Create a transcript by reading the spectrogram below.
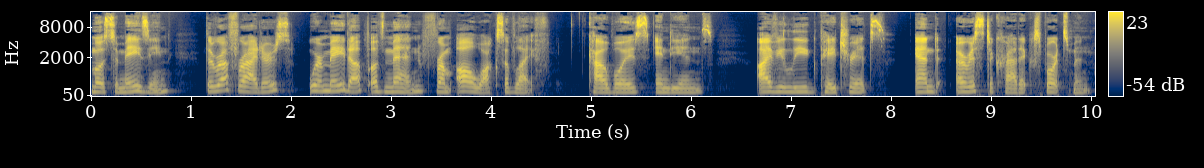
Most amazing, the Rough Riders were made up of men from all walks of life cowboys, Indians, Ivy League patriots, and aristocratic sportsmen.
